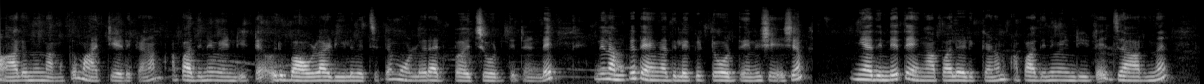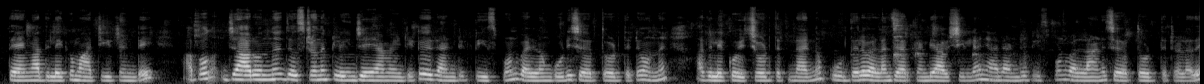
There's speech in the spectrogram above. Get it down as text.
പാലൊന്ന് നമുക്ക് മാറ്റിയെടുക്കണം. അപ്പോൾ അതിന് വേണ്ടിയിട്ട് ഒരു ബൗൾ അടിയിൽ വെച്ചിട്ട് മുകളിലൊരു അരിപ്പ വെച്ച് കൊടുത്തിട്ടുണ്ട്. ഇനി നമുക്ക് തേങ്ങ അതിലേക്ക് ഇട്ട് കൊടുത്തതിന് ശേഷം ഇനി അതിന്റെ തേങ്ങാപ്പാൽ എടുക്കണം. അപ്പോൾ അതിന് വേണ്ടിയിട്ട് ജാറിന്ന് തേങ്ങ അതിലേക്ക് മാറ്റിയിട്ടുണ്ട്. അപ്പോൾ ജാറൊന്ന് ജസ്റ്റ് ഒന്ന് ക്ലീൻ ചെയ്യാൻ വേണ്ടിയിട്ട് ഒരു രണ്ട് ടീസ്പൂൺ വെള്ളം കൂടി ചേർത്ത് കൊടുത്തിട്ട് ഒന്ന് അതിലേക്ക് ഒഴിച്ചു കൊടുത്തിട്ടുണ്ടായിരുന്നു. കൂടുതൽ വെള്ളം ചേർക്കേണ്ട ആവശ്യമില്ല. ഞാൻ രണ്ട് ടീസ്പൂൺ വെള്ളമാണ് ചേർത്ത് കൊടുത്തിട്ടുള്ളത്.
